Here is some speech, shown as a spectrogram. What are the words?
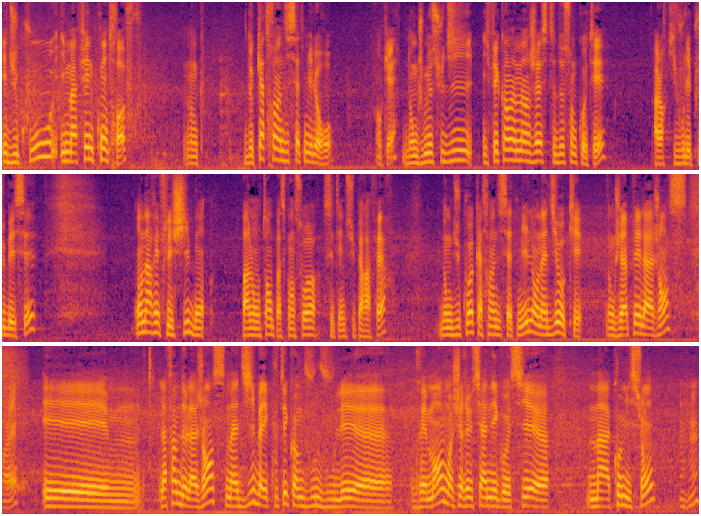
et du coup, il m'a fait une contre-offre, donc de 97 000 euros. Ok. Donc je me suis dit, il fait quand même un geste de son côté, alors qu'il voulait plus baisser. On a réfléchi, bon, pas longtemps parce qu'en soi, c'était une super affaire. Donc du coup, à 97 000, on a dit OK. Donc j'ai appelé l'agence. Ouais. Et hum, la femme de l'agence m'a dit bah, écoutez, comme vous le voulez euh, vraiment, moi j'ai réussi à négocier euh, ma commission. Mhm.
